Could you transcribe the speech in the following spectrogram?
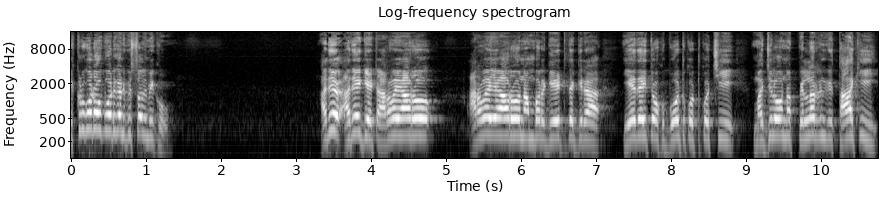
ఇక్కడ కూడా బోర్డు బోటు కనిపిస్తుంది మీకు. అదే అదే గేట్ అరవై ఆరో అరవై ఆరో నంబర్ గేట్ దగ్గర ఏదైతే ఒక బోటు కొట్టుకొచ్చి మధ్యలో ఉన్న పిల్లర్ని తాకి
